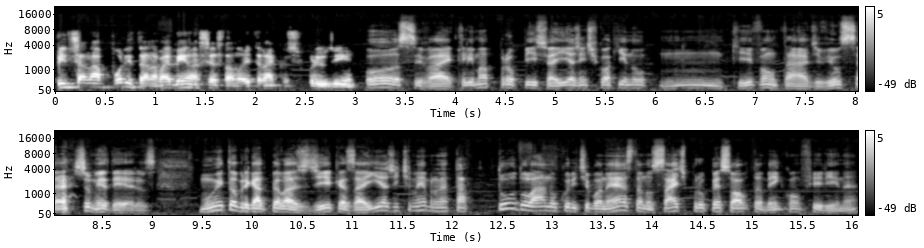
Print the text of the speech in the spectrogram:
Pizza napolitana, vai bem na sexta-noite, né, com esse friozinho. Ô, se vai, clima propício aí, a gente ficou aqui no... Hum, que vontade, viu, Sérgio Medeiros? Muito obrigado pelas dicas aí. A gente lembra, né? Tá tudo lá no Curitiba Honesta, no site, para o pessoal também conferir, né?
